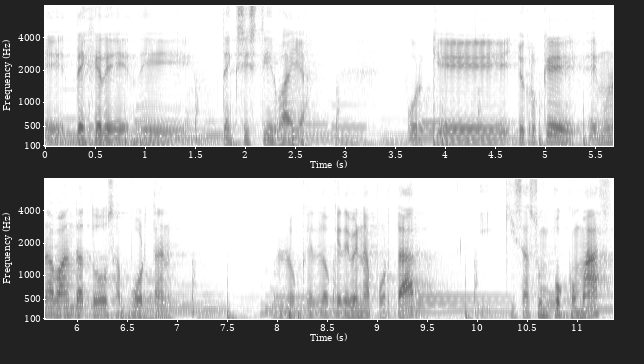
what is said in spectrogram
eh, deje de, existir, vaya. Porque yo creo que en una banda todos aportan lo que, lo que deben aportar y quizás un poco más,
